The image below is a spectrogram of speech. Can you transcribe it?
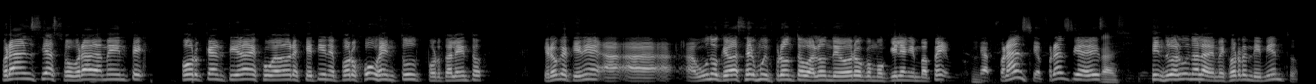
Francia, sobradamente, por cantidad de jugadores que tiene, por juventud, por talento. Creo que tiene a, a- a uno que va a ser muy pronto balón de oro como Kylian Mbappé. O sea, Francia, Francia es Francia. sin duda alguna la de mejor rendimiento.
